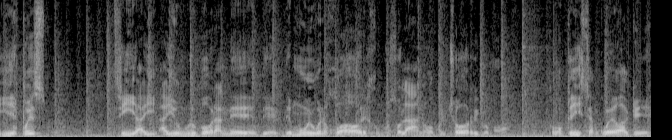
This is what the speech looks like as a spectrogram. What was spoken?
y después, sí, hay, un grupo grande de, muy buenos jugadores como Solano, como el Chorri, como, como Cristian Cueva, que,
